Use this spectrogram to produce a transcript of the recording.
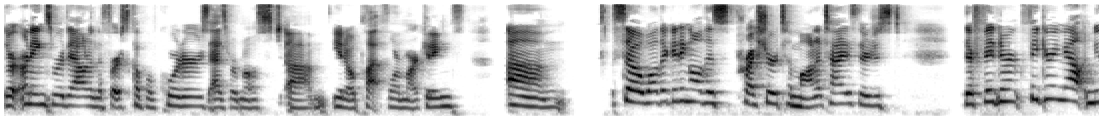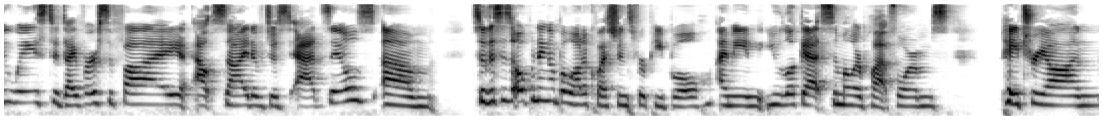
their earnings were down in the first couple of quarters, as were most um, you know platform marketings. Um, so while they're getting all this pressure to monetize, they're just they're figuring figuring out new ways to diversify outside of just ad sales. Um, so this is opening up a lot of questions for people. I mean, you look at similar platforms, Patreon,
